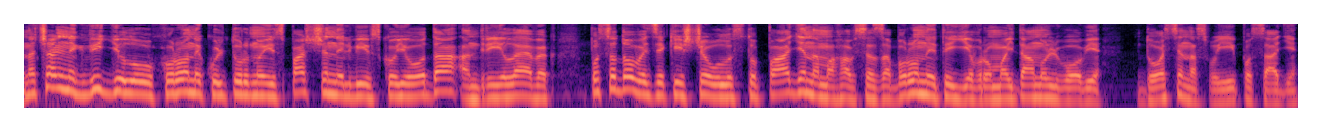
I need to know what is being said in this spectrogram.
Начальник відділу охорони культурної спадщини Львівської ОДА Андрій Левик, посадовець, який ще у листопаді намагався заборонити Євромайдан у Львові, досі на своїй посаді.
